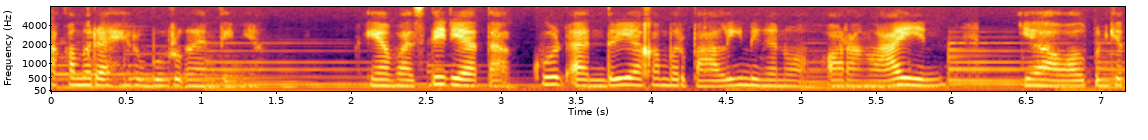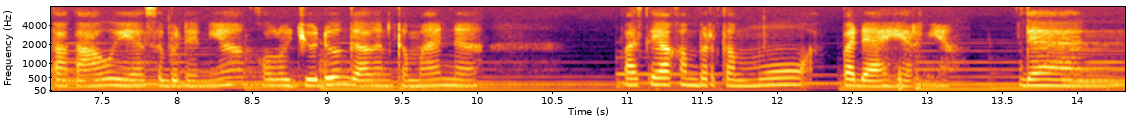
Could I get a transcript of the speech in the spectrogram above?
akan berakhir buruk nantinya. Yang pasti dia takut Andri akan berpaling dengan orang lain. Ya walaupun kita tahu ya sebenarnya kalau jodoh nggak akan ke mana, pasti akan bertemu pada akhirnya. Dan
